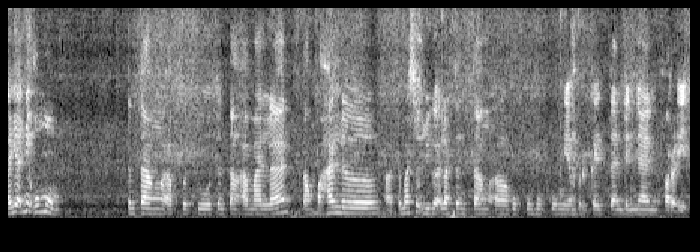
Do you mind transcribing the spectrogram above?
ayat ni umum tentang apa tu tentang amalan tentang pahala uh, termasuk jugalah tentang uh, hukum-hukum yang berkaitan dengan faraid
